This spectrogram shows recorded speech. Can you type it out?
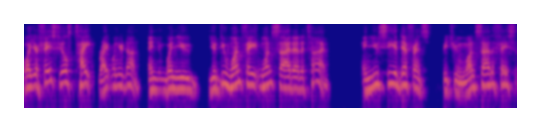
Well your face feels tight right when you're done and when you you do one face one side at a time and you see a difference between one side of the face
